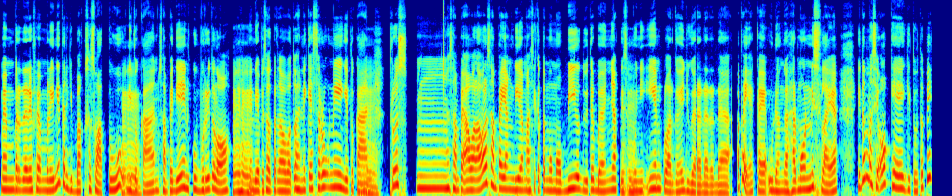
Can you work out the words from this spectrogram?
member dari family ini terjebak sesuatu Mm-mm. gitu kan. Sampai dia yang dikubur itu loh. Mm-mm. Yang di episode pertama buat wah ini kayak seru nih gitu kan. Mm. Terus hmm, sampai awal-awal sampai yang dia masih ketemu mobil, duitnya banyak disembunyiin, keluarganya juga rada-rada apa ya kayak udah nggak harmonis lah ya. Itu masih oke gitu. Tapi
